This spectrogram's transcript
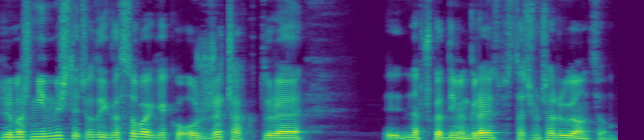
Że masz nie myśleć o tych zasobach jako o rzeczach, które y, na przykład, nie wiem, grając postacią czarującą.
